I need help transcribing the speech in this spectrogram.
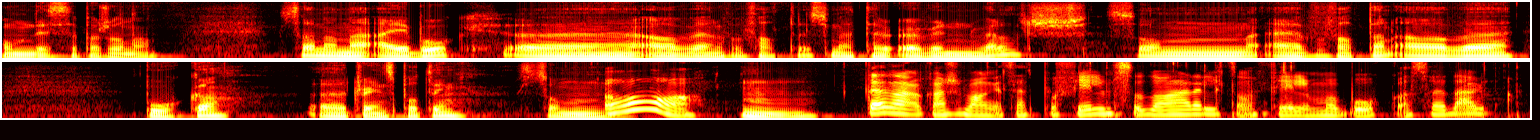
om disse personene. Så har jeg med meg ei bok uh, av en forfatter som heter Irvin Welsh, som er forfatteren av uh, boka 'Trainspotting'. Som oh, mm, den har jo kanskje mange sett på film, så da er det litt sånn film og bok også i dag, da.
